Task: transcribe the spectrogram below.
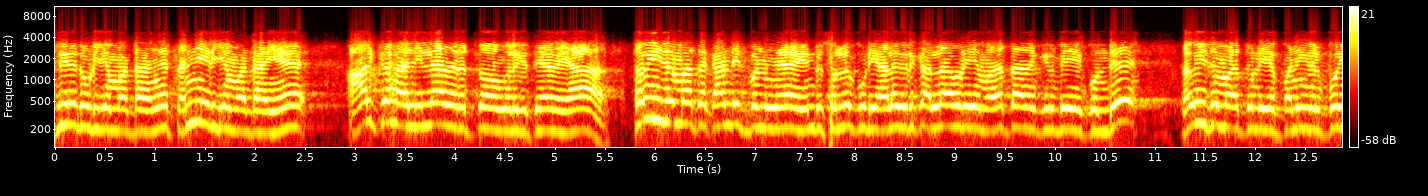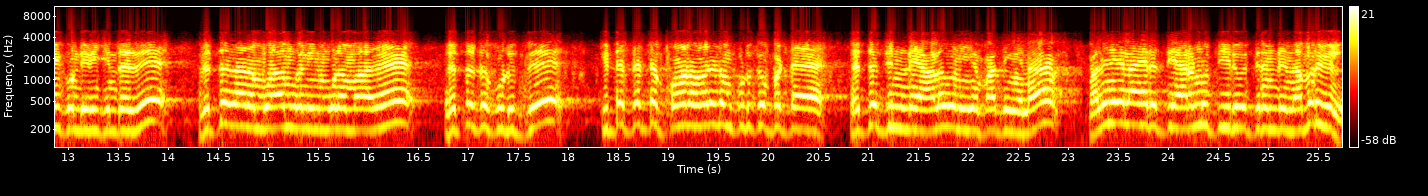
சிகரெட் குடிக்க மாட்டாங்க தண்ணி அடிக்க மாட்டாங்க. ஆல்கஹால் இல்லாத ரத்தம் உங்களுக்கு தேவையா? தவி ஜமாத்தை கான்டாக்ட் பண்ணுங்க என்று சொல்லக்கூடிய அளவிற்கு அல்லாவுடைய மகத்தான கிருபையை கொண்டு தவி ஜமாத்துடைய பணிகள் போய் கொண்டிருக்கின்றது. இரத்த தான முகாம்களின் மூலமாக இரத்தத்தை கொடுத்து கிட்டத்தட்ட போன வருடம் கொடுக்கப்பட்ட இரத்தத்தினுடைய அளவு நீங்க பாத்தீங்கன்னா பதினேழாயிரத்தி அறுநூத்தி இருபத்தி ரெண்டு நபர்கள்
